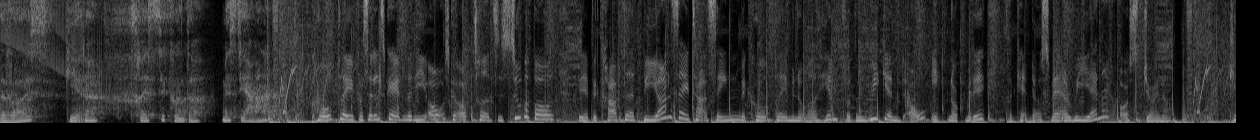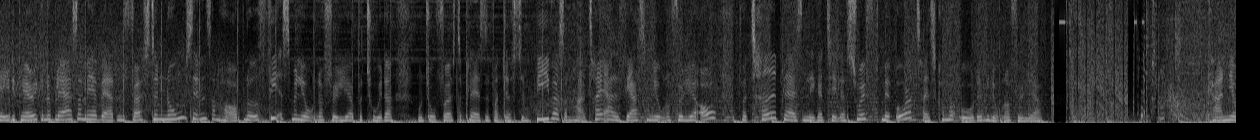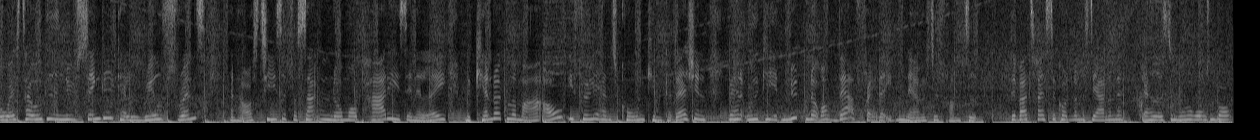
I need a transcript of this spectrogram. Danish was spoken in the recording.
The Voice giver dig 60 sekunder med stjernerne. Coldplay for selskabet, når de i år skal optræde til Super Bowl. Det er bekræftet, at Beyoncé tager scenen med Coldplay med nummeret Him for the Weekend. Og ikke nok med det, så kan det også være, at Rihanna også joiner. Katy Perry kan nu blære sig med at være den første nogensinde, som har opnået 80 millioner følgere på Twitter. Hun tog førstepladsen fra Justin Bieber, som har 73 millioner følgere, og på tredjepladsen ligger Taylor Swift med 68,8 millioner følgere. Kanye West har udgivet en ny single kaldet Real Friends. Han har også teaset for sangen No More Parties in LA med Kendrick Lamar, og ifølge hans kone Kim Kardashian vil han udgive et nyt nummer hver fredag i den nærmeste fremtid. Det var 60 sekunder med stjernerne. Jeg hedder Simone Rosenborg.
